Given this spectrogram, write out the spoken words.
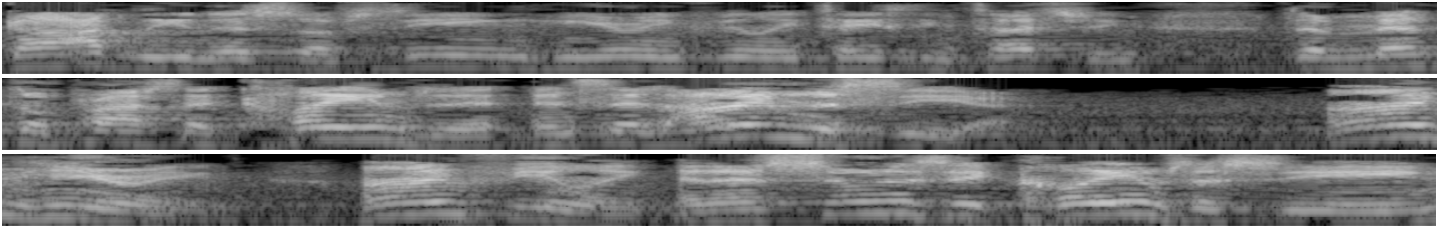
godliness of seeing, hearing, feeling, tasting, touching, the mental process claims it and says, I'm the seer. I'm hearing. I'm feeling. And as soon as it claims a seeing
